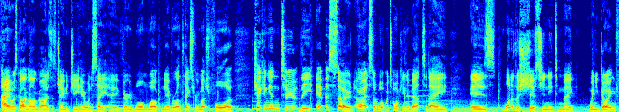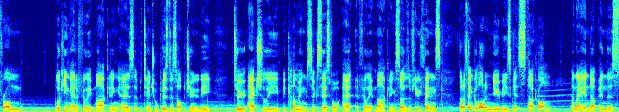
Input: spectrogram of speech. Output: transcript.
Hey, what's going on, guys? It's Jamie G here. I want to say a very warm welcome to everyone. Thanks very much for checking into the episode. All right, so what we're talking about today is one of the shifts you need to make when you're going from looking at affiliate marketing as a potential business opportunity to actually becoming successful at affiliate marketing. So, there's a few things that I think a lot of newbies get stuck on, and they end up in this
